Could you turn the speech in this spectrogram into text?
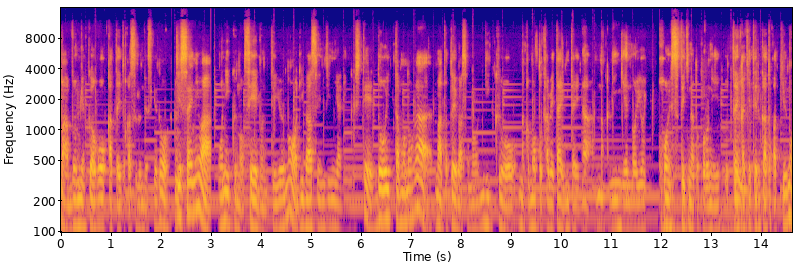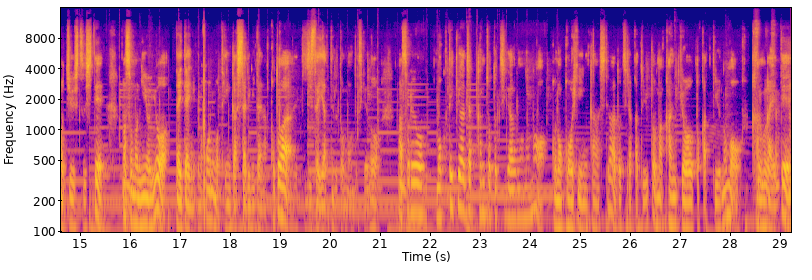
まあ、文脈が多かったりとかするんですけど実際にはお肉の成分っていうのをリバースエンジニアリングしてどういったものが、まあ、例えばその肉をなんかもっと食べたいみたいななんか人間の良い本質的なところに訴えかけてるかとかっていうのを抽出して、まあ、その匂いを代替肉の方にも添加したりみたいなことは実際やってると思うんですけど、まあ、それを目的は若干ちょっと違うもののこのコーヒーに関してはどちらかというと、まあ、環境とかっていうのも考えて、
